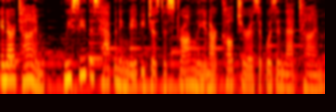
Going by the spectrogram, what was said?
In our time, we see this happening maybe just as strongly in our culture as it was in that time.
